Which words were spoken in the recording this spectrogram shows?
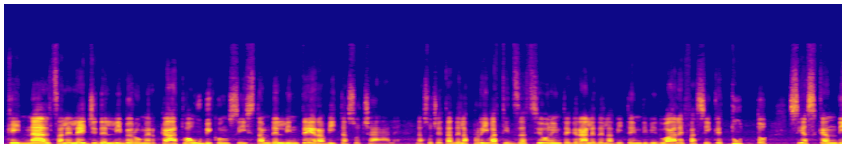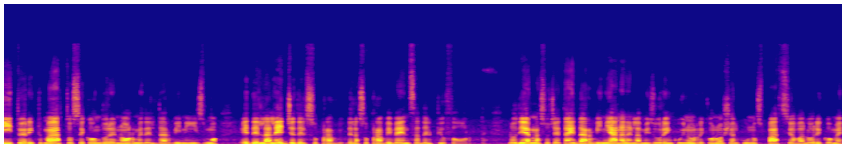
che innalza le leggi del libero mercato a ubicon system dell'intera vita sociale. La società della privatizzazione integrale della vita individuale fa sì che tutto sia scandito e ritmato secondo le norme del darwinismo e della legge del sopravv- della sopravvivenza del più forte. L'odierna società è darwiniana nella misura in cui non riconosce alcuno spazio a valori come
